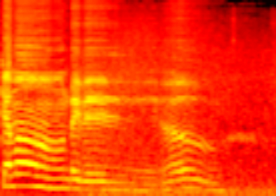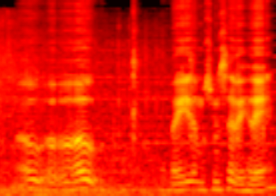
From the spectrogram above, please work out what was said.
Come on, baby! Oh. Oh, oh, oh, oh. Dobrý, tomu jsme se vyhli.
